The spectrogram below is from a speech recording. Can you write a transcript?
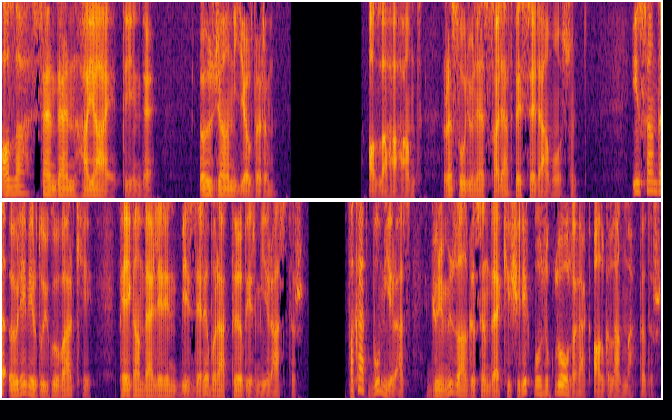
Allah senden haya ettiğinde. Özcan Yıldırım Allah'a hamd, Resulüne salat ve selam olsun. İnsanda öyle bir duygu var ki, peygamberlerin bizlere bıraktığı bir mirastır. Fakat bu miras, günümüz algısında kişilik bozukluğu olarak algılanmaktadır.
